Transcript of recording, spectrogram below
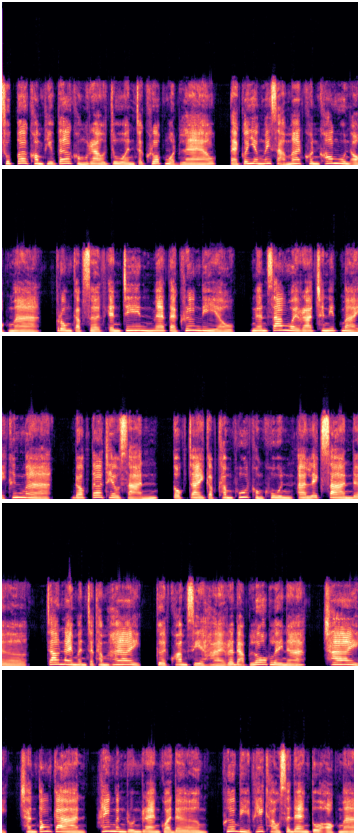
ซูเปอร์คอมพิวเตอร์ของเราจวนจะครบหมดแล้ว แต่ก็ยังไม่สามารถค้นข้อมูลออกมา ตรงกับ Search Engine แม้แต่เครื่องเดียวเงินสร้างไวรัสชนิดใหม่ขึ้นมา ดรเทลสัน ตกใจกับคำพูดของคุณอเล็กซานเดอร์ เจ้านายมันจะทำให้เกิดความเสียหายระดับโลกเลยนะ ใช่ ฉันต้องการให้มันรุนแรงกว่าเดิม เพื่อบีบให้เขาแสดงตัวออกมา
